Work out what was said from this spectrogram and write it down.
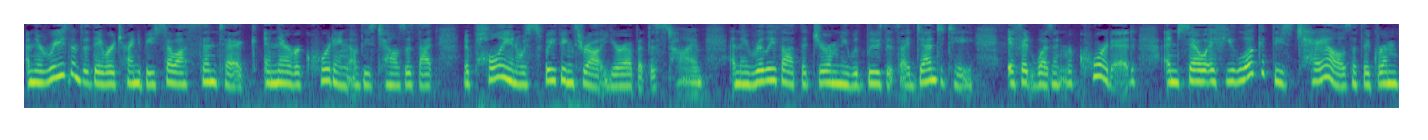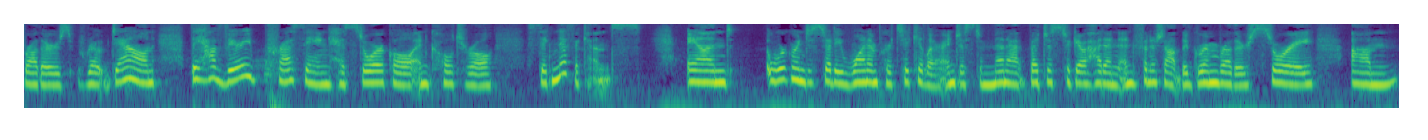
And the reason that they were trying to be so authentic in their recording of these tales is that Napoleon was sweeping throughout Europe at this time. And they really thought that Germany would lose its identity if it wasn't recorded. And so if you look at these tales that the Grimm brothers wrote down, they have very pressing historical and cultural significance. And we're going to study one in particular in just a minute, but just to go ahead and, and finish out the Grimm brothers story, um,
